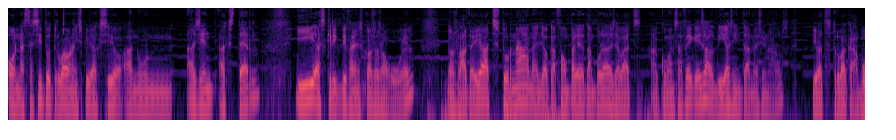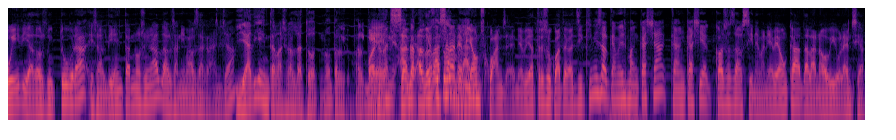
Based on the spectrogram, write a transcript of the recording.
o necessito trobar una inspiració en un agent extern i escric diferents coses a Google. Doncs l'altre dia vaig tornar en allò que fa un parell de temporades ja vaig a començar a fer, que és el Dies Internacionals. I vaig trobar que avui, dia 2 d'octubre, és el Dia Internacional dels Animals de Granja. Hi ha dia internacional de tot, no? Pel, pel Bueno, que en- sembla, el, pel el que 2 va d'octubre n'hi havia uns quants, eh? N'hi havia tres o quatre. Vaig dir, quin és el que més m'encaixa? Que encaixa coses del cinema. N'hi havia un que de la no violència.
